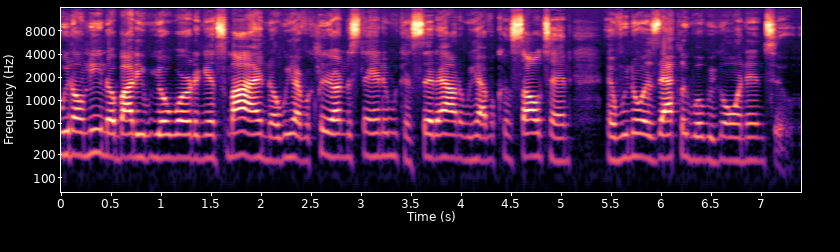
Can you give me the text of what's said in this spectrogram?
we don't need nobody your word against mine. No, we have a clear understanding. We can sit down and we have a consultant and we know exactly what we're going into.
